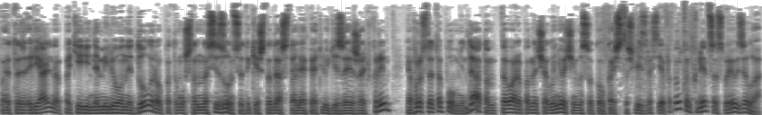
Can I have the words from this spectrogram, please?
это реально потери на миллионы долларов, потому что на сезон все-таки ж тогда стали опять люди заезжать в Крым. Я просто это помню. Да, там товары поначалу не очень высокого качества шли из России, а потом конкуренция свое взяла.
